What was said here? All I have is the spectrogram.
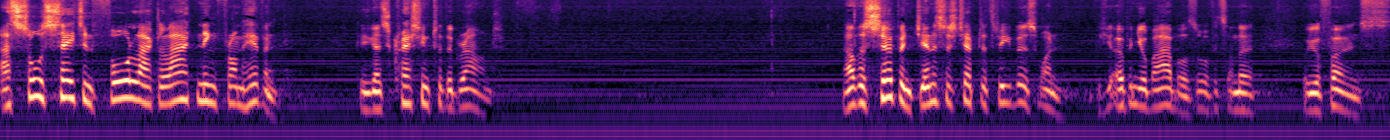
I saw Satan fall like lightning from heaven. He goes crashing to the ground. Now the serpent, Genesis chapter 3, verse 1 if you open your Bibles or if it's on the or your phones.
